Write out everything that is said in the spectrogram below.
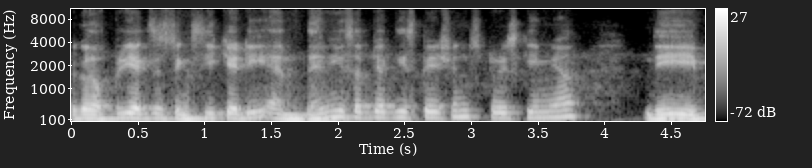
because of pre-existing CKD, and then you subject these patients to ischemia, the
